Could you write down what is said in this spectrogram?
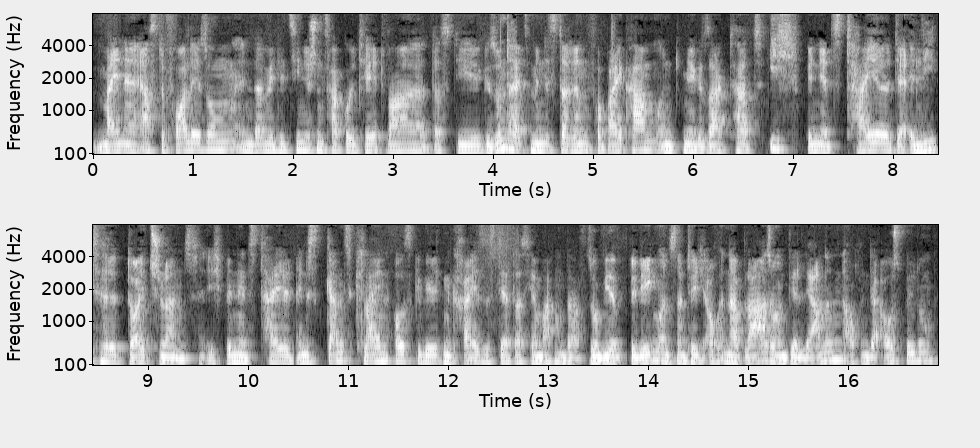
meine erste Vorlesung in der medizinischen Fakultät war, dass die Gesundheitsministerin vorbeikam und mir gesagt hat, ich bin jetzt Teil der Elite Deutschlands. Ich bin jetzt Teil eines ganz kleinen ausgewählten Kreises, der das hier machen darf. So, wir bewegen uns natürlich auch in der Blase und wir lernen auch in der Ausbildung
